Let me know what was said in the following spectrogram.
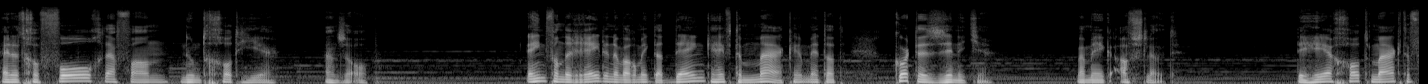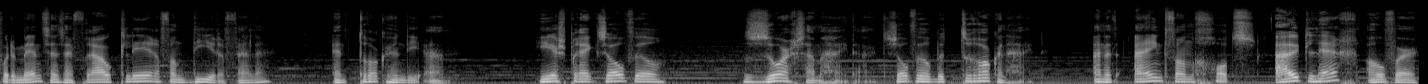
En het gevolg daarvan noemt God hier aan ze op. Een van de redenen waarom ik dat denk, heeft te maken met dat korte zinnetje waarmee ik afsloot. De Heer God maakte voor de mens en zijn vrouw kleren van dierenvellen en trok hun die aan. Hier spreekt zoveel zorgzaamheid uit, zoveel betrokkenheid. Aan het eind van Gods uitleg over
